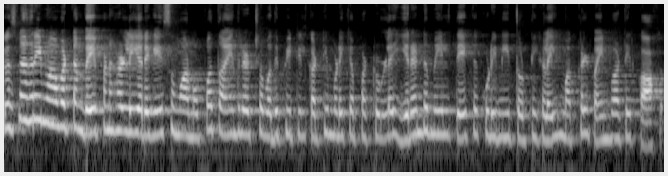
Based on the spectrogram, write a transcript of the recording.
கிருஷ்ணகிரி மாவட்டம் வேப்பனஹள்ளி அருகே சுமார் முப்பத்தைந்து லட்சம் மதிப்பீட்டில் கட்டி முடிக்கப்பட்டுள்ள இரண்டு மேல் தேக்க குடிநீர் தொட்டிகளை மக்கள் பயன்பாட்டிற்காக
